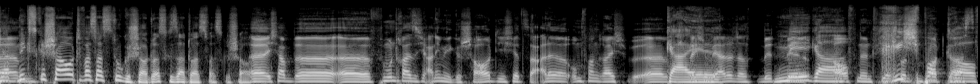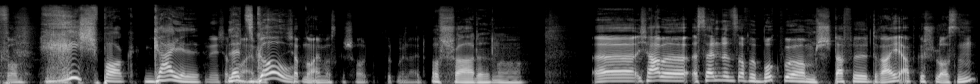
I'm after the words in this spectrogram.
habe Ähm, nichts geschaut. Was hast du geschaut? Du hast gesagt, du hast was geschaut. Äh, ich habe äh, äh, 35 Anime geschaut, die ich jetzt alle umfangreich äh, Geil. werde, damit Mega. auf einen 4 Richtig Bock drauf. kommen. Richtig Bock. Geil. Nee, Let's ein go. Ich habe nur ein was geschaut, tut mir leid. oh, schade. Oh. Äh, ich habe Ascendance of a Bookworm Staffel 3 abgeschlossen.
